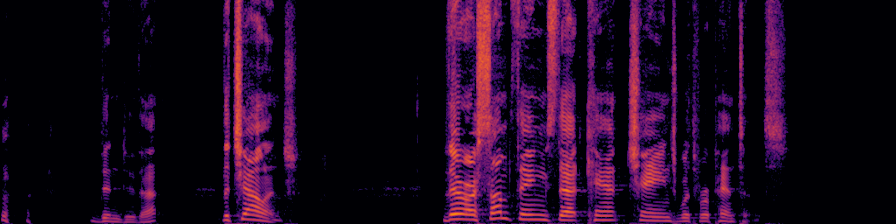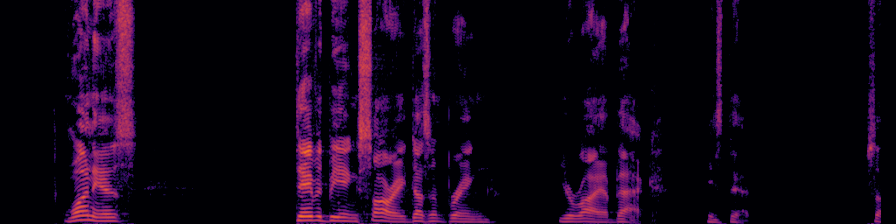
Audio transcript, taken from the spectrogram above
Didn't do that the challenge. There are some things that can't change with repentance. One is David being sorry doesn't bring Uriah back. He's dead. So,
